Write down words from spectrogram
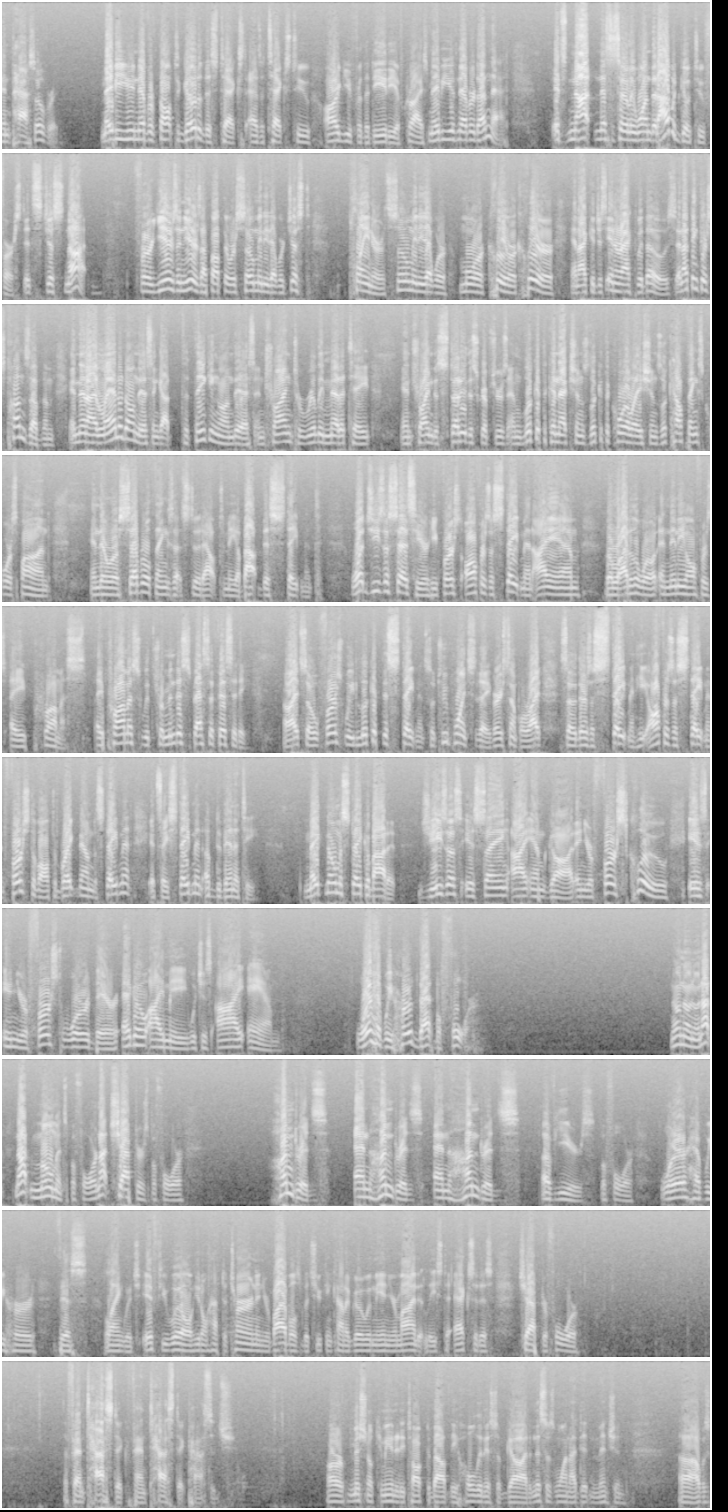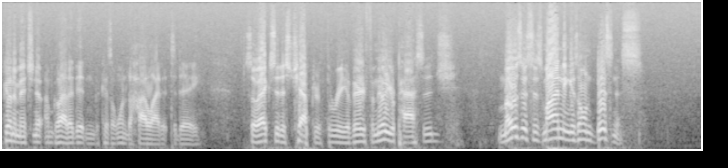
And pass over it. Maybe you never thought to go to this text as a text to argue for the deity of Christ. Maybe you've never done that. It's not necessarily one that I would go to first. It's just not. For years and years, I thought there were so many that were just plainer, so many that were more clear or clearer, and I could just interact with those. And I think there's tons of them. And then I landed on this and got to thinking on this and trying to really meditate and trying to study the scriptures and look at the connections, look at the correlations, look how things correspond. And there were several things that stood out to me about this statement. What Jesus says here, he first offers a statement, I am the light of the world, and then he offers a promise. A promise with tremendous specificity. All right, so first we look at this statement. So two points today, very simple, right? So there's a statement. He offers a statement. First of all, to break down the statement, it's a statement of divinity. Make no mistake about it. Jesus is saying, I am God. And your first clue is in your first word there, ego eimi, which is I am. Where have we heard that before? No, no, no, not, not moments before, not chapters before. Hundreds and hundreds and hundreds of years before. Where have we heard this language? If you will, you don't have to turn in your Bibles, but you can kind of go with me in your mind at least to Exodus chapter 4. A fantastic, fantastic passage. Our missional community talked about the holiness of God, and this is one I didn't mention. Uh, I was going to mention it. I'm glad I didn't because I wanted to highlight it today. So, Exodus chapter 3, a very familiar passage. Moses is minding his own business.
